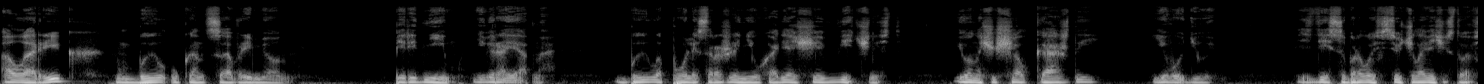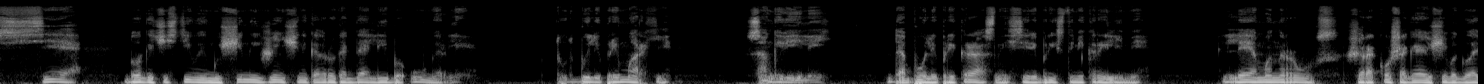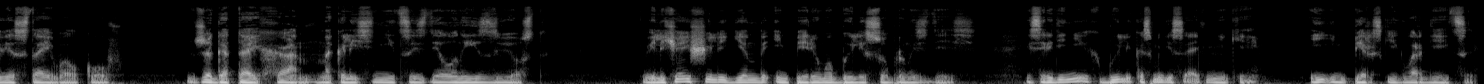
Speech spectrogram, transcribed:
Аларик был у конца времен. Перед ним, невероятно, было поле сражений, уходящее в вечность, и он ощущал каждый его дюйм. Здесь собралось все человечество, все благочестивые мужчины и женщины, которые когда-либо умерли. Тут были примархи, сангвилей, да более прекрасный с серебристыми крыльями. Лемон Рус, широко шагающий во главе стаи волков. Джагатай Хан на колеснице, сделанной из звезд. Величайшие легенды Империума были собраны здесь и среди них были космодесантники и имперские гвардейцы.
